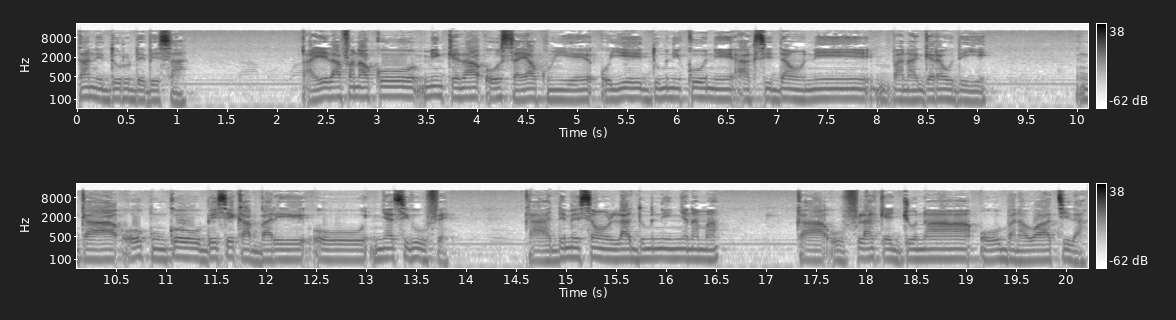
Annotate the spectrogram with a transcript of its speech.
tan ni duuru de bɛ sa a yela fana ko min kɛra o saya kun ye o ye dumuniko ni akisidanw ni bana gɛrɛw de ye. nka o kunkow bɛ se ka bari o ɲɛsigiw fɛ ka denmisɛnw la dumuni ɲɛnama ka u fila kɛ joona o bana wagati la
